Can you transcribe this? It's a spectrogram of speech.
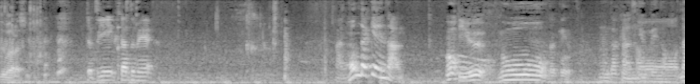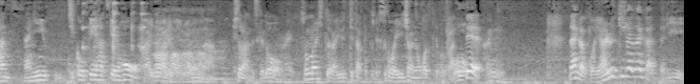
素晴らしい。じゃあ次2つ目あの本田健さん。っていう。おだけのあのな。ん何自己啓発系の本を書いてられているような人なんですけど、その人が言ってたことですごい印象に残ってることがあって、なんかこうやる気がなかったり、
